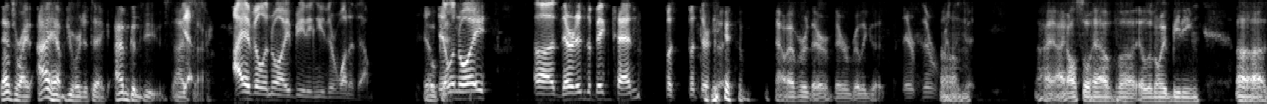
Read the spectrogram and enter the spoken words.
That's right. I have Georgia Tech. I'm confused. I'm Yes. sorry. I have Illinois beating either one of them. Okay. Illinois, uh, they're in the Big Ten, but but they're good. However, they're they're really good. they're they're really Um, good. I, I also have uh, Illinois beating. Uh,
